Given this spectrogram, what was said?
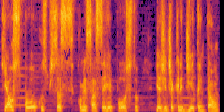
que aos poucos precisa começar a ser reposto, e a gente acredita, então,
